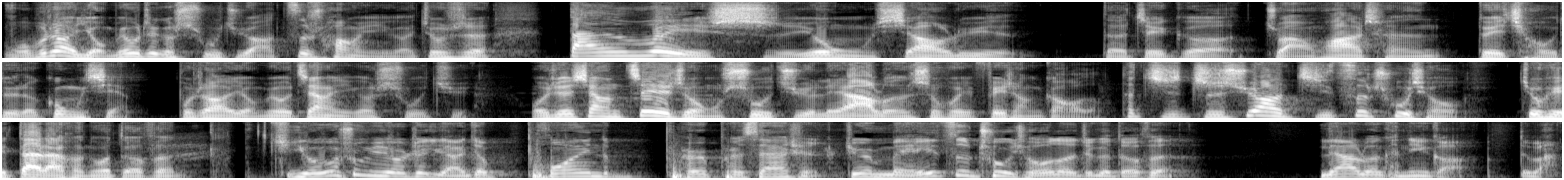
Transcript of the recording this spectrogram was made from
我不知道有没有这个数据啊，自创一个，就是单位使用效率。的这个转化成对球队的贡献，不知道有没有这样一个数据？我觉得像这种数据，雷阿伦是会非常高的。他只只需要几次触球就可以带来很多得分。有个数据就是这个叫 point per possession，就是每一次触球的这个得分，雷阿伦肯定高，对吧？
